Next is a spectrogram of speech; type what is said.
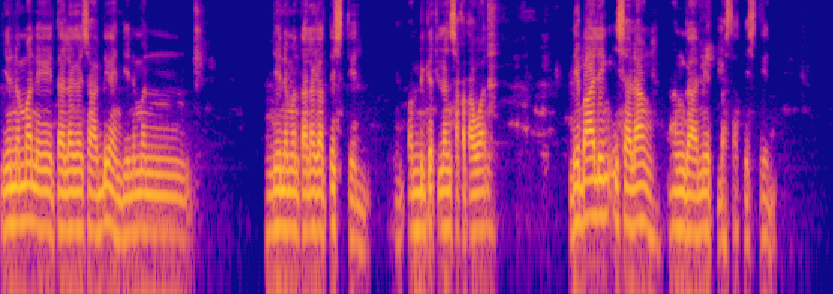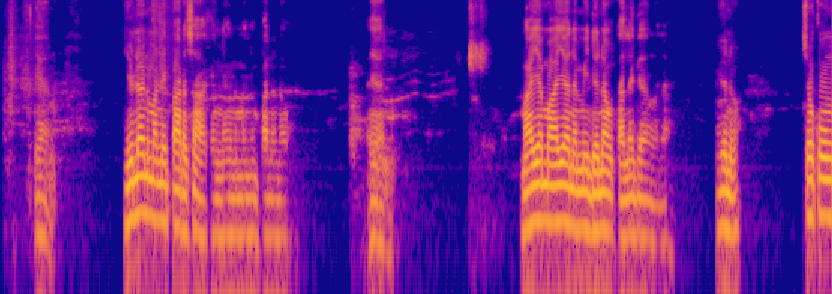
yun naman eh talaga sabi nga hindi naman hindi naman talaga tested pambigat lang sa katawan di baling isa lang ang gamit basta tested yan yun lang naman ay para sa akin lang naman yung pananaw ayan maya maya na Mindanao talaga ano yun oh So kung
